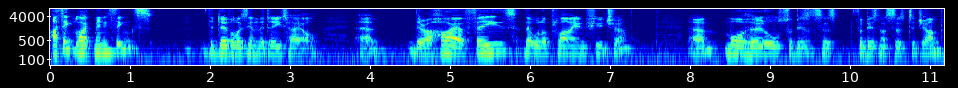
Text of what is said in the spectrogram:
I think, like many things, the devil is in the detail. Um, there are higher fees that will apply in future, um, more hurdles for businesses for businesses to jump.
